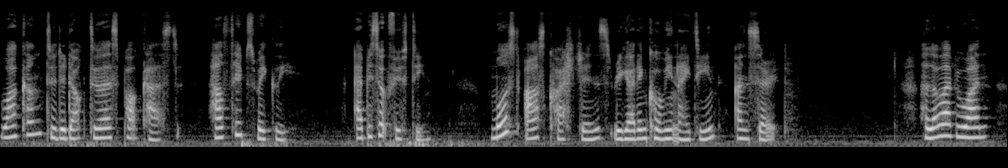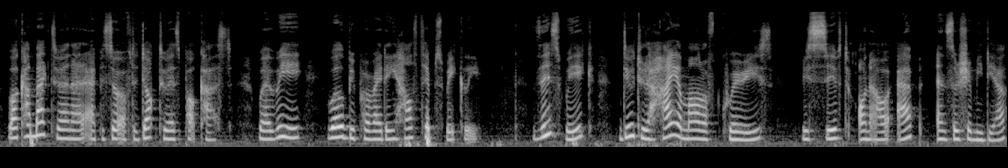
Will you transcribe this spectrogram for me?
Welcome to the Doc2Us Podcast, Health Tips Weekly, Episode 15. Most asked questions regarding COVID 19 answered. Hello, everyone. Welcome back to another episode of the Doc2Us Podcast, where we will be providing health tips weekly. This week, due to the high amount of queries received on our app and social media,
